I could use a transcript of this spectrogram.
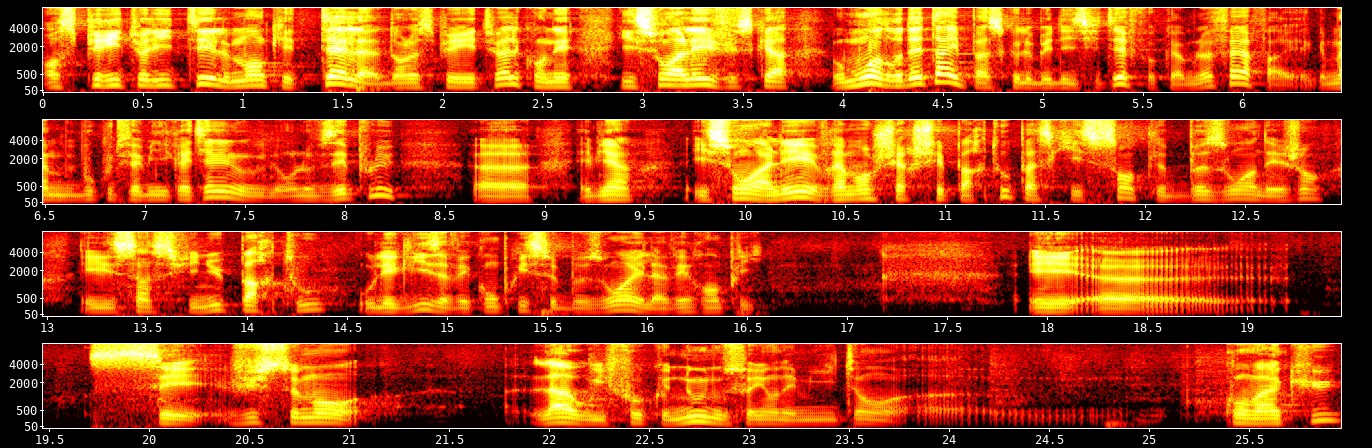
en spiritualité, le manque est tel dans le spirituel qu'on est, ils sont allés jusqu'au moindre détail, parce que le bénédicité, il faut quand même le faire. Enfin, même beaucoup de familles chrétiennes on ne le faisait plus. Euh, eh bien, ils sont allés vraiment chercher partout parce qu'ils sentent le besoin des gens. Et ils s'insinuent partout où l'Église avait compris ce besoin et l'avait rempli. Et euh, c'est justement là où il faut que nous, nous soyons des militants euh, convaincus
